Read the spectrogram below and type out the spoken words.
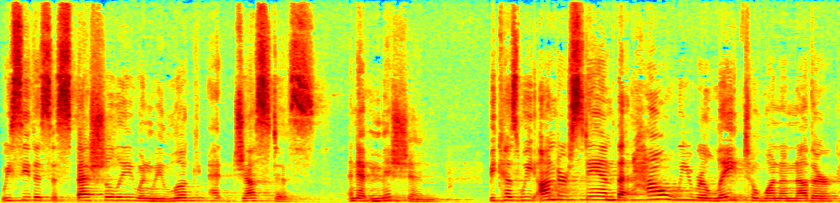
We see this especially when we look at justice and at mission, because we understand that how we relate to one another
